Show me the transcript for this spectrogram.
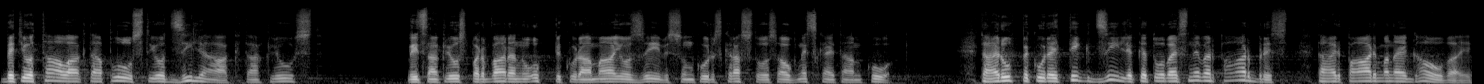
bet jo tālāk tā plūst, jo dziļāk tā kļūst. Līdz tā kļūst par varanu upi, kurā mājo zīves un kuras krastos aug neskaitāmi koki. Tā ir upe, kurai tik dziļa, ka to vairs nevar pārbrist. Tā ir pāri manai galvai.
